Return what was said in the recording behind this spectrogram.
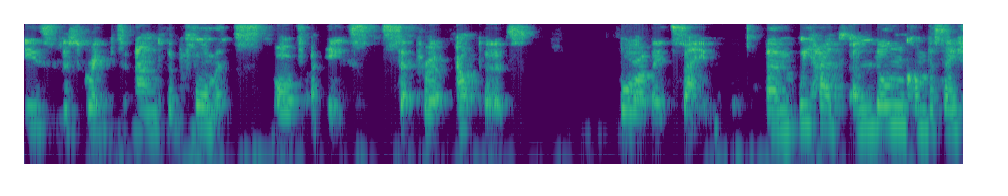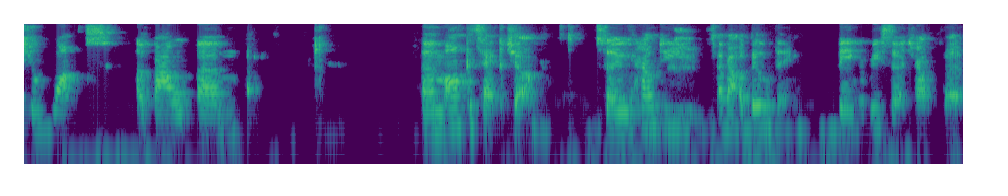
is the script and the performance of a piece separate outputs, or are they the same? Um, we had a long conversation once about um, um, architecture. So, how do you about a building being a research output,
